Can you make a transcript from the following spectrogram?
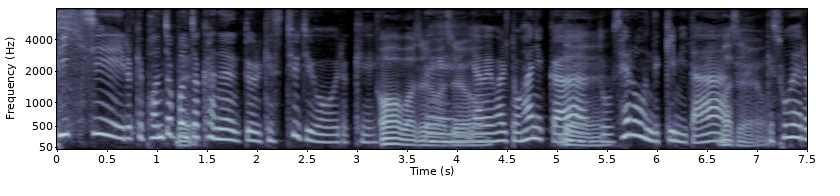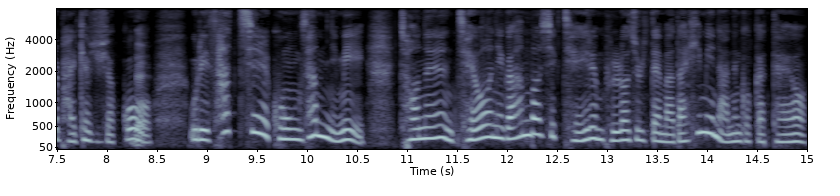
빛이 이렇게 번쩍번쩍하는 또 이렇게 스튜디오 이렇게 아 맞아요 네, 맞아요. 야외 활동하니까 네. 또 새로운 느낌 이다. 맞아요. 소회를 밝혀주셨고 네. 우리 4703님이 저는 재원이가 한 번씩 제 이름 불러줄 때마다 힘이 나는 것 같아요.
